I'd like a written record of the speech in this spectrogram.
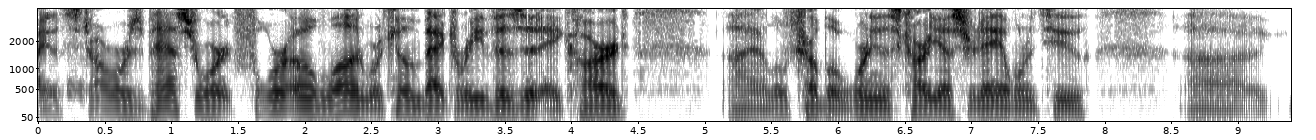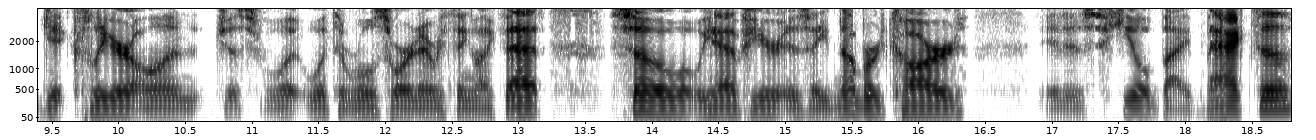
right, it's Star Wars Masterwork 401. We're coming back to revisit a card. I had a little trouble warning this card yesterday. I wanted to uh, get clear on just what, what the rules were and everything like that. So, what we have here is a numbered card. It is healed by Bacta.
